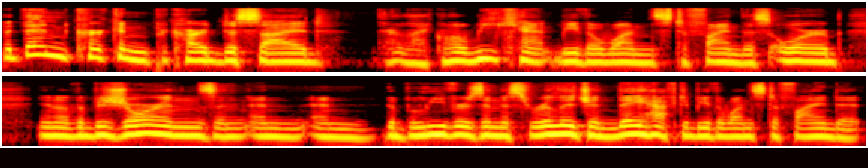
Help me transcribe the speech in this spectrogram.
But then Kirk and Picard decide they're like, well, we can't be the ones to find this orb. You know, the Bajorans and and and the believers in this religion, they have to be the ones to find it.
